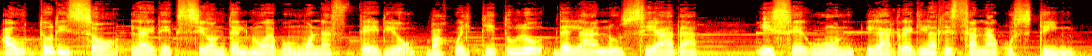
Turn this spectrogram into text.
autorizó la erección del nuevo monasterio bajo el título de la Anunciada y según la regla de San Agustín.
